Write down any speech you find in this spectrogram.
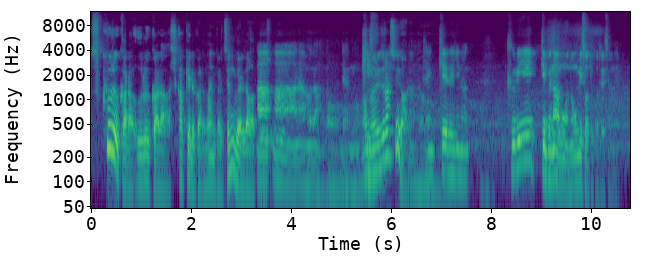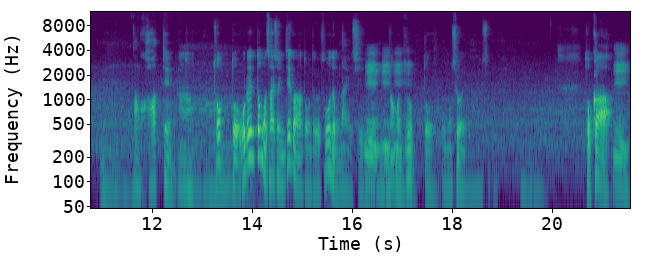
作るから売るから仕掛けるから何から全部やりたかったあんですよ。あーなるほどなるほど。うん。じゃ珍しいよあれ、典型的なクリエイティブなもう脳みそってことですよね。うん。なんか変わってるあちょっと俺とも最初似てるかなと思ったけどそうでもないし、うんうんうんなんかちょっと面白いねあの人ねうんとかうん。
